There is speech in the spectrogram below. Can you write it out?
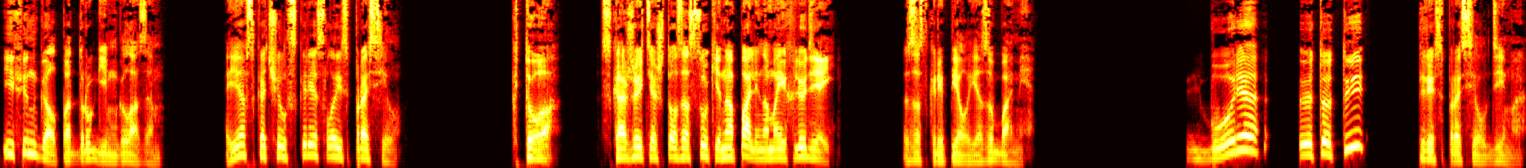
и фингал под другим глазом. Я вскочил с кресла и спросил. «Кто? Скажите, что за суки напали на моих людей?» Заскрипел я зубами. «Боря, это ты?» — переспросил Дима.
